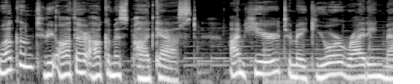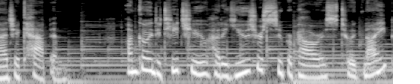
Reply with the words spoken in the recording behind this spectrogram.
Welcome to the Author Alchemist podcast. I'm here to make your writing magic happen. I'm going to teach you how to use your superpowers to ignite,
